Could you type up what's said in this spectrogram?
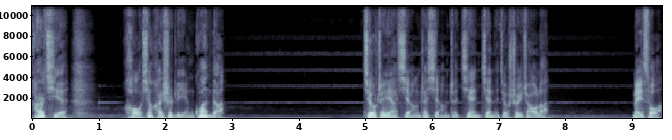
而且好像还是连贯的？就这样想着想着，渐渐的就睡着了。没错，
